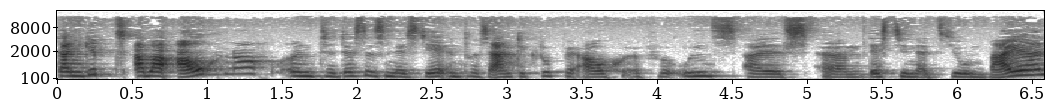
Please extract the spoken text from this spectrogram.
dann gibt es aber auch noch, und das ist eine sehr interessante Gruppe auch äh, für uns als ähm, Destination Bayern,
